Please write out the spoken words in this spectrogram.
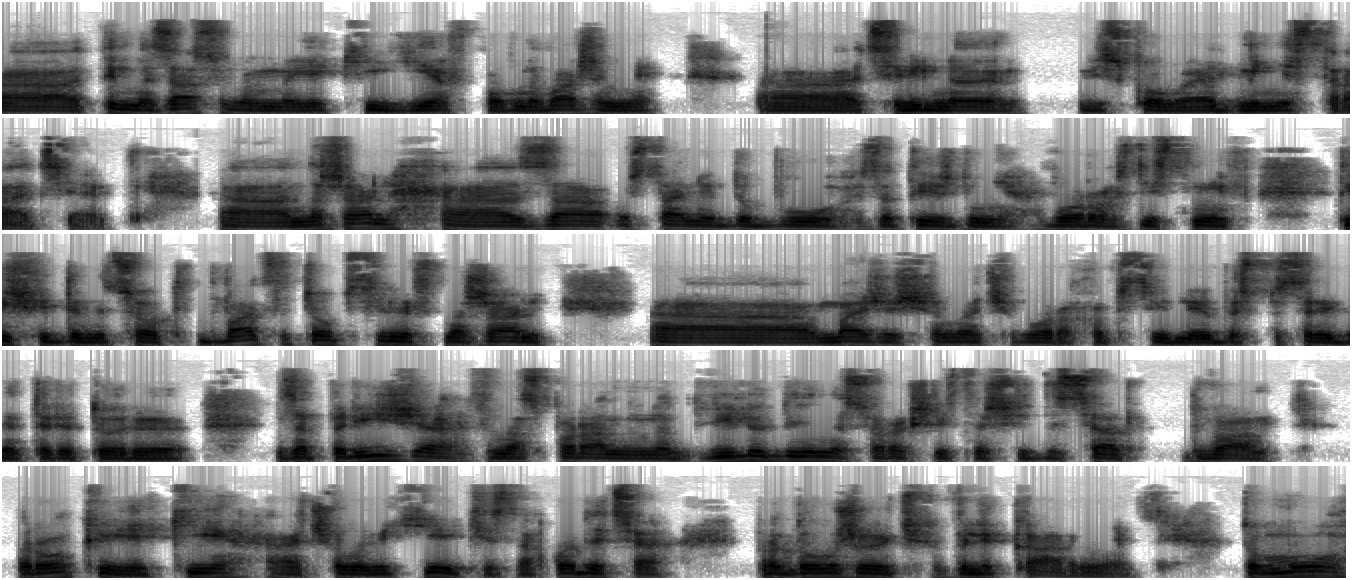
е, тими засобами, які є в повноваженні е, цивільної військової адміністрації. На жаль, за останню добу за тиждень ворог здійснив 1920 обстрілів. На жаль, майже щоночі ворог обстрілює безпосередньо територію Запоріжжя. В нас поранено дві людини 46 та 62 роки, які чоловіки, які знаходяться, продовжують в лікарні. Тому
